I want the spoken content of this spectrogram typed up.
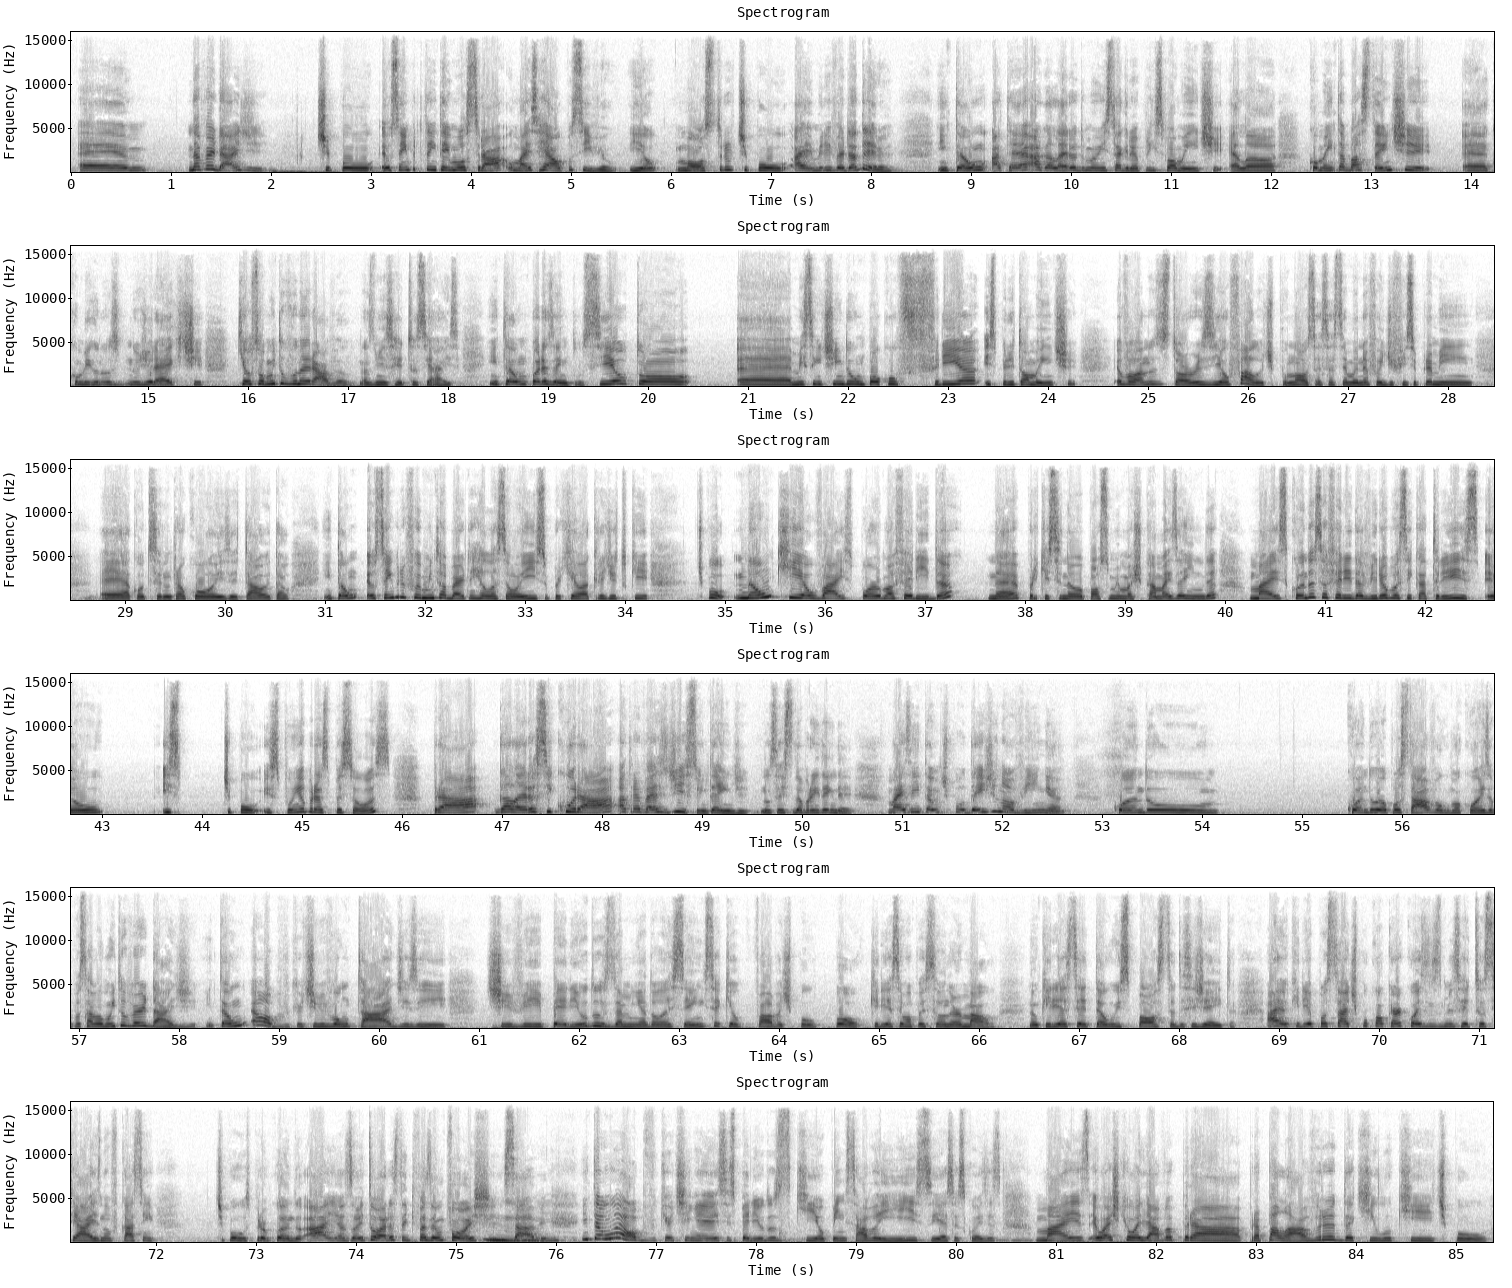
É, na verdade, tipo, eu sempre tentei mostrar o mais real possível. E eu mostro, tipo, a Emily verdadeira. Então, até a galera do meu Instagram, principalmente, ela comenta bastante é, comigo no, no direct que eu sou muito vulnerável nas minhas redes sociais. Então, por exemplo, se eu tô é, me sentindo um pouco fria espiritualmente, eu vou lá nos stories e eu falo, tipo, nossa, essa semana foi difícil pra mim, é, aconteceram tal coisa e tal e tal. Então, eu sempre fui muito aberta em relação a isso, porque eu acredito que, tipo, não que eu vá expor uma ferida, né? Porque senão eu posso me machucar mais ainda. Mas quando essa ferida vira uma cicatriz, eu tipo, expunha para as pessoas pra galera se curar através disso, entende? Não sei se dá pra entender. Mas então, tipo, desde novinha, quando quando eu postava alguma coisa, eu postava muito verdade. Então, é óbvio que eu tive vontades e tive períodos da minha adolescência que eu falava, tipo, pô, queria ser uma pessoa normal. Não queria ser tão exposta desse jeito. Ah, eu queria postar, tipo, qualquer coisa nas minhas redes sociais, não ficar assim, tipo, se preocupando, ah, e às 8 horas tem que fazer um post, sabe? Então é óbvio que eu tinha esses períodos que eu pensava isso e essas coisas, mas eu acho que eu olhava pra, pra palavra daquilo que, tipo,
